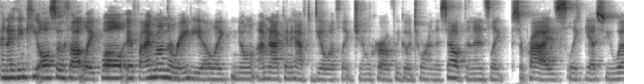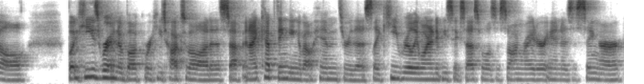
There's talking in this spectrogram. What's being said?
And I think he also thought, like, well, if I'm on the radio, like, no, I'm not going to have to deal with like Jim Crow if we go tour in the South. And then it's like, surprise, like, yes, you will. But he's written a book where he talks about a lot of this stuff. And I kept thinking about him through this. Like, he really wanted to be successful as a songwriter and as a singer.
